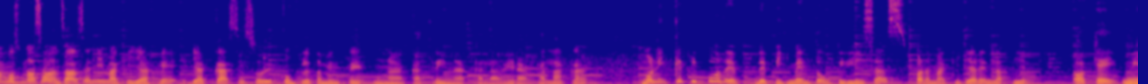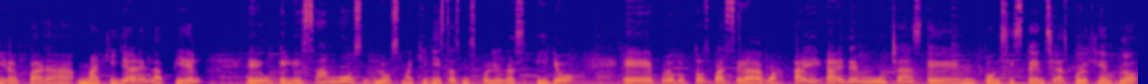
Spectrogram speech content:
Más avanzadas en mi maquillaje, ya casi soy completamente una Catrina Calavera Calaca. Moni, ¿qué tipo de, pigmento utilizas para maquillar en la piel? Ok, mira, para maquillar en la piel eh, utilizamos los maquillistas, mis colegas y yo, eh, productos base agua. Hay, hay de muchas eh, consistencias, por ejemplo,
